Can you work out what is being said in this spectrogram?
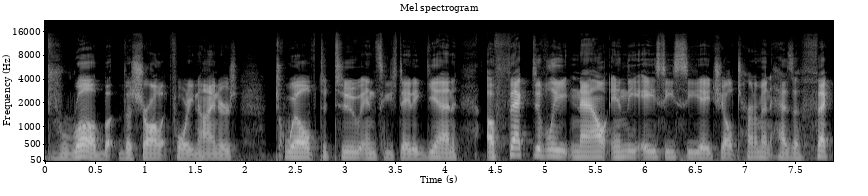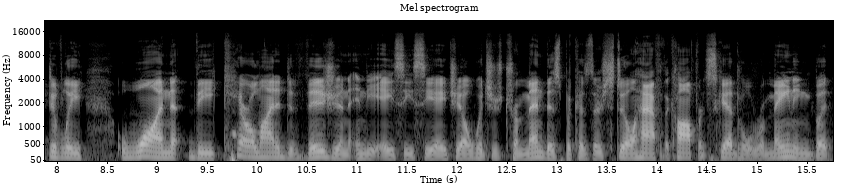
drub the Charlotte 49ers 12 to 2 NC State again effectively now in the ACCHL tournament has effectively won the Carolina division in the ACCHL which is tremendous because there's still half of the conference schedule remaining but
